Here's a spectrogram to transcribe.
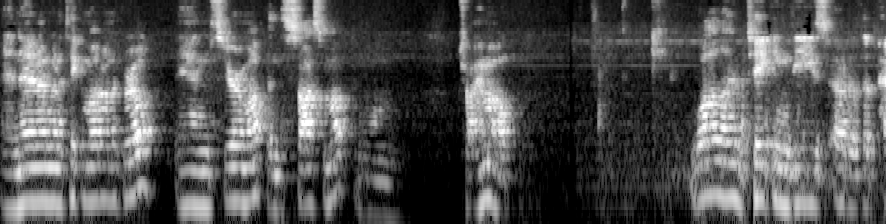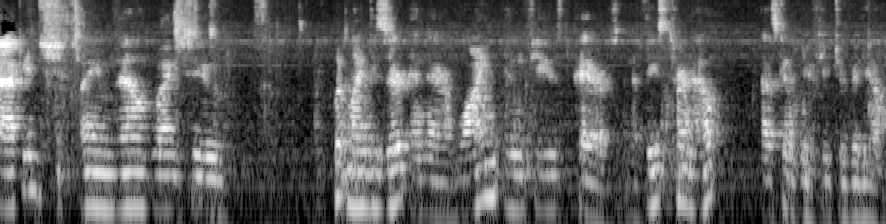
And then I'm going to take them out on the grill and sear them up and sauce them up and try them out. While I'm taking these out of the package, I am now going to put my dessert in there, wine infused pears. And if these turn out, that's going to be a future video.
